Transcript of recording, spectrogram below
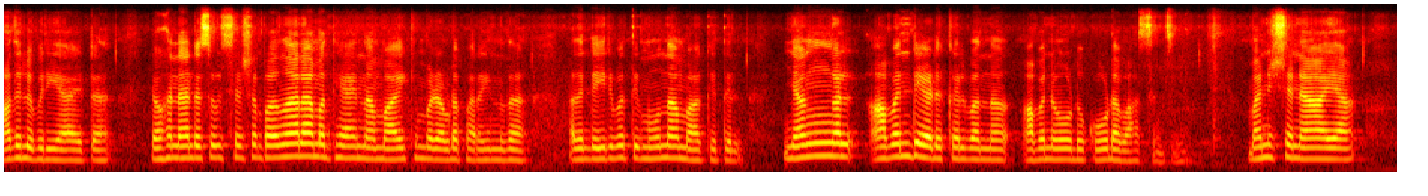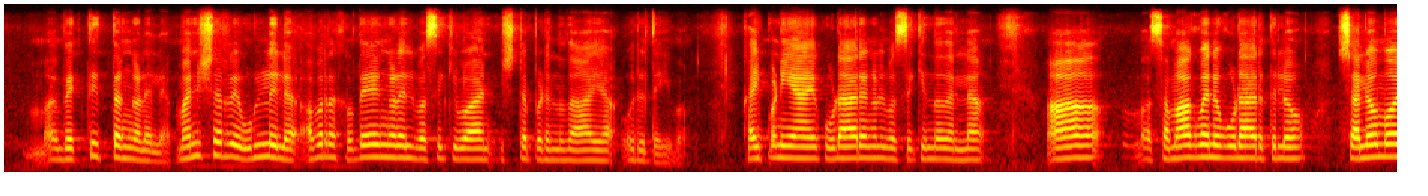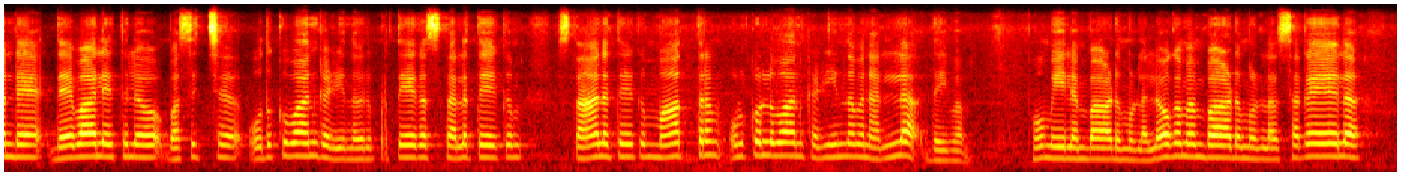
അതിലുപരിയായിട്ട് യോഹനാന്റെ സുവിശേഷം പതിനാലാം അധ്യായം നാം വായിക്കുമ്പോൾ അവിടെ പറയുന്നത് അതിന്റെ ഇരുപത്തി മൂന്നാം വാക്യത്തിൽ ഞങ്ങൾ അവന്റെ അടുക്കൽ വന്ന് അവനോട് കൂടെ വാസം ചെയ്യും. മനുഷ്യനായ വ്യക്തിത്വങ്ങളിൽ മനുഷ്യരുടെ ഉള്ളിൽ അവരുടെ ഹൃദയങ്ങളിൽ വസിക്കുവാൻ ഇഷ്ടപ്പെടുന്നതായ ഒരു ദൈവം. കൈപ്പണിയായ കൂടാരങ്ങൾ വസിക്കുന്നതല്ല ആ സമാഗമന കൂടാരത്തിലോ ശലോമോന്റെ ദേവാലയത്തിലോ വസിച്ച് ഒതുക്കുവാൻ കഴിയുന്ന ഒരു പ്രത്യേക സ്ഥലത്തേക്കും സ്ഥാനത്തേക്കും മാത്രം ഉൾക്കൊള്ളുവാൻ കഴിയുന്നവനല്ല ദൈവം. ഭൂമിയിലെമ്പാടുമുള്ള ലോകമെമ്പാടുമുള്ള സകല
